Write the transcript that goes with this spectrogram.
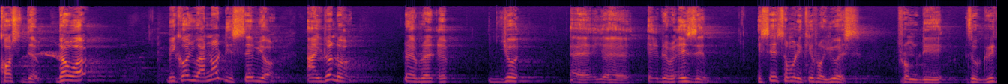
curse them. Don't what? Because you are not the savior and you don't know Reverend uh, Joe uh, uh, Reverend Eze. He said somebody came from US from the to greet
